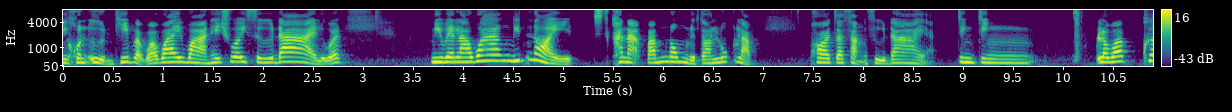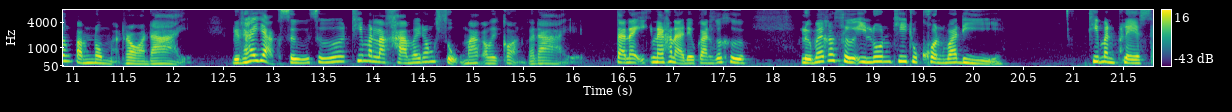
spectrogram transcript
มีคนอื่นที่แบบว่าไหว้วานให้ช่วยซื้อได้หรือว่า มีเวลาว่างนิดหน่อยขณะปั๊มนมหรือตอนลูกหลับ พอจะสั่งซื้อได้อะจริง ๆ เราว่าเครื่องปั๊มนมอะรอได้ หรือถ้าอยากซื้อซื้อที่มันราคาไม่ต้องสูงมากเอาไว้ก่อนก็ได้ แต่ในอีกในขณะเดียวกันก็คือ หรือไม่ก็ซื้ออีรุ่นที่ทุกคนว่าดี ที่มันเพลย์เซ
